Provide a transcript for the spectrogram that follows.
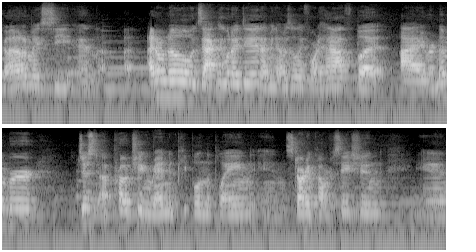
got out of my seat, and I don't know exactly what I did. I mean, I was only four and a half, but I remember just approaching random people in the plane and starting conversation and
